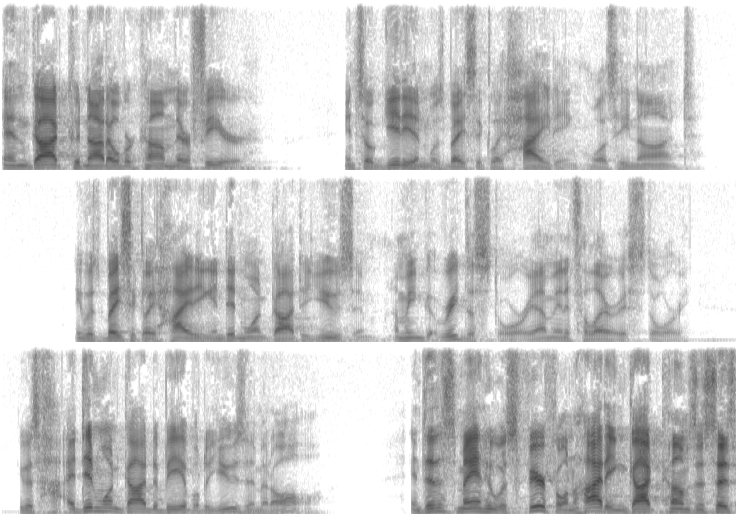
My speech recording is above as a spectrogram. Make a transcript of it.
And God could not overcome their fear. And so Gideon was basically hiding, was he not? He was basically hiding and didn't want God to use him. I mean, read the story. I mean, it's a hilarious story. He was, I didn't want God to be able to use him at all. And to this man who was fearful and hiding, God comes and says,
